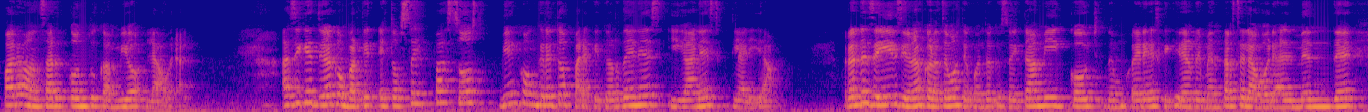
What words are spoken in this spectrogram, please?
para avanzar con tu cambio laboral. Así que te voy a compartir estos seis pasos bien concretos para que te ordenes y ganes claridad. Pero antes de seguir, si no nos conocemos, te cuento que soy Tami, coach de mujeres que quieren reinventarse laboralmente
